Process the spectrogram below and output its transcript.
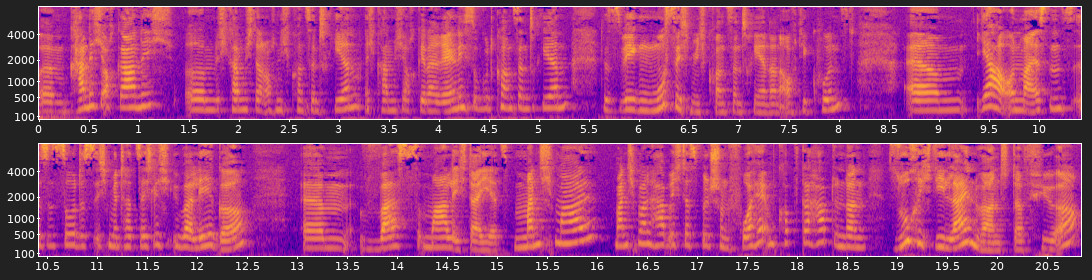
ähm, kann ich auch gar nicht. Ähm, ich kann mich dann auch nicht konzentrieren. Ich kann mich auch generell nicht so gut konzentrieren. Deswegen muss ich mich konzentrieren dann auf die Kunst. Ähm, ja, und meistens ist es so, dass ich mir tatsächlich überlege, ähm, was male ich da jetzt? Manchmal, manchmal habe ich das Bild schon vorher im Kopf gehabt und dann suche ich die Leinwand dafür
